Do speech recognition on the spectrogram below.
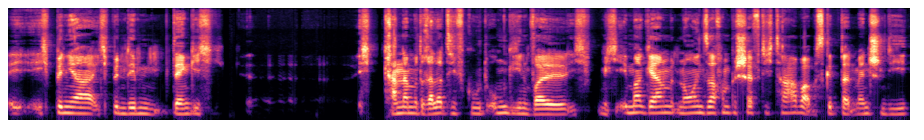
ich bin ja, ich bin dem, denke ich, ich kann damit relativ gut umgehen, weil ich mich immer gern mit neuen Sachen beschäftigt habe. Aber es gibt halt Menschen, die,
